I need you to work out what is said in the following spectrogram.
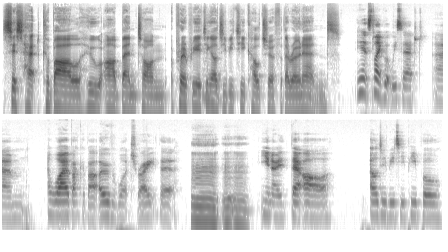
cishet cabal who are bent on appropriating LGBT culture for their own ends. Yeah, it's like what we said um, a while back about Overwatch, right? That Mm, mm, mm. you know there are LGBT people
